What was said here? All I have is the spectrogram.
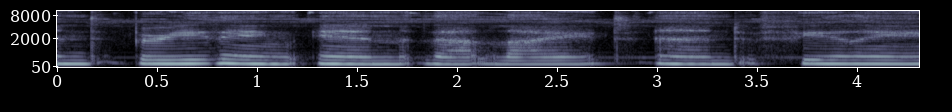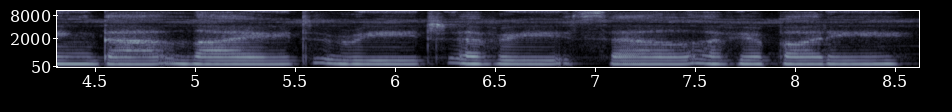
And breathing in that light and feeling that light reach every cell of your body.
